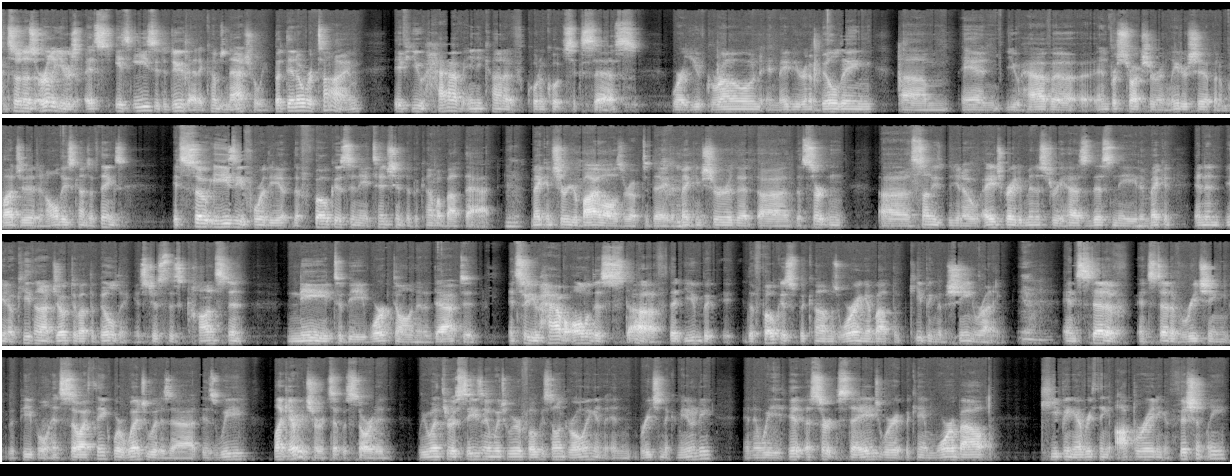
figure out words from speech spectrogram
and so in those early years, it's it's easy to do that. It comes naturally. But then over time, if you have any kind of quote unquote success where you've grown and maybe you're in a building um, and you have a, a infrastructure and leadership and a budget and all these kinds of things, it's so easy for the the focus and the attention to become about that, making sure your bylaws are up to date and making sure that uh, the certain uh, Sunday, you know, age graded ministry has this need and making, and then you know, Keith and I joked about the building. It's just this constant need to be worked on and adapted. And so you have all of this stuff that you be, the focus becomes worrying about the keeping the machine running Yeah. instead of instead of reaching the people. And so I think where Wedgwood is at is we like every church that was started, we went through a season in which we were focused on growing and, and reaching the community. And then we hit a certain stage where it became more about keeping everything operating efficiently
